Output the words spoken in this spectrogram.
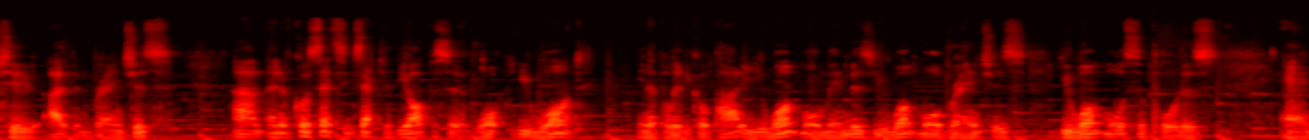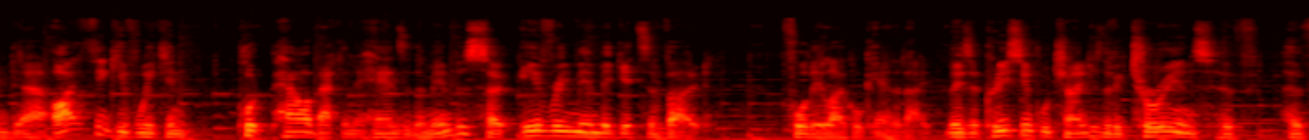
to open branches. Um, and of course, that's exactly the opposite of what you want in a political party. You want more members, you want more branches, you want more supporters. And uh, I think if we can put power back in the hands of the members so every member gets a vote for their local candidate. These are pretty simple changes. The Victorians have, have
